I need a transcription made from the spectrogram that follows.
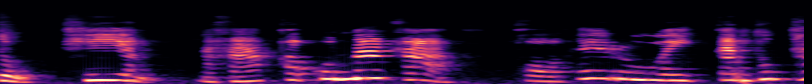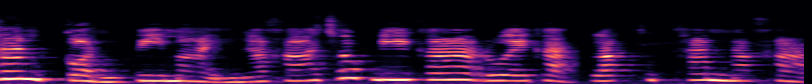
ศุกร์เที่ยงนะคะ ขอบคุณมากค่ะ ขอให้รวยกันทุกท่านก่อนปีใหม่นะคะ โชคดีค่ะรวยค่ะ รักทุกท่านนะคะ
